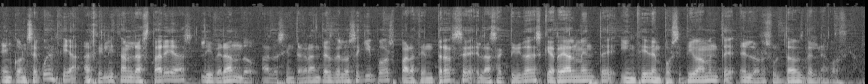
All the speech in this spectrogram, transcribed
En consecuencia, agilizan las tareas liberando a los integrantes de los equipos para centrarse en las actividades que realmente inciden positivamente en los resultados del negocio.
